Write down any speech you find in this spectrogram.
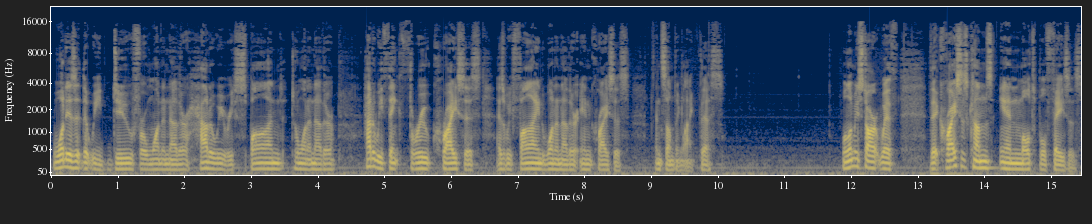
What is it that we do for one another? How do we respond to one another? How do we think through crisis as we find one another in crisis and something like this? Well, let me start with that crisis comes in multiple phases.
